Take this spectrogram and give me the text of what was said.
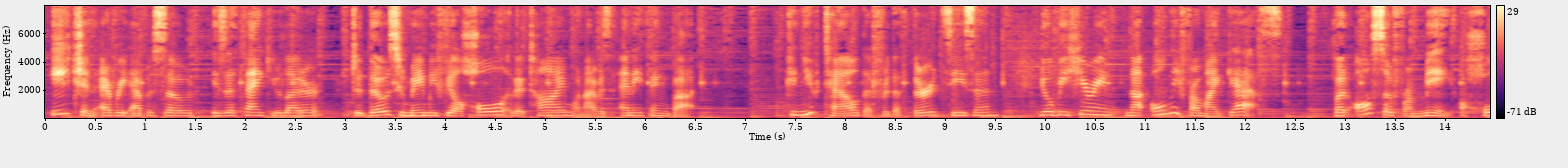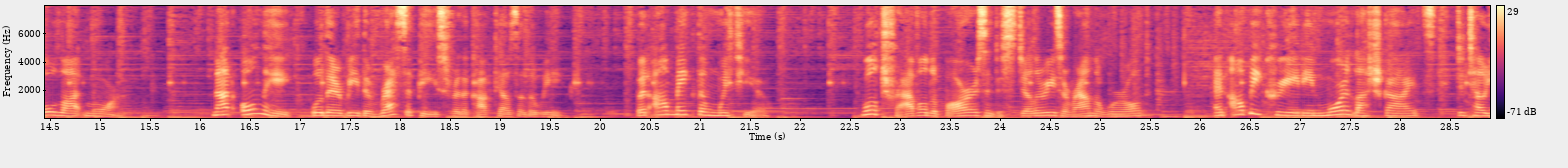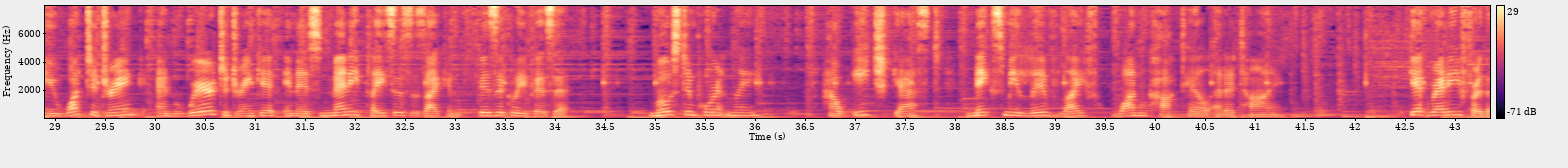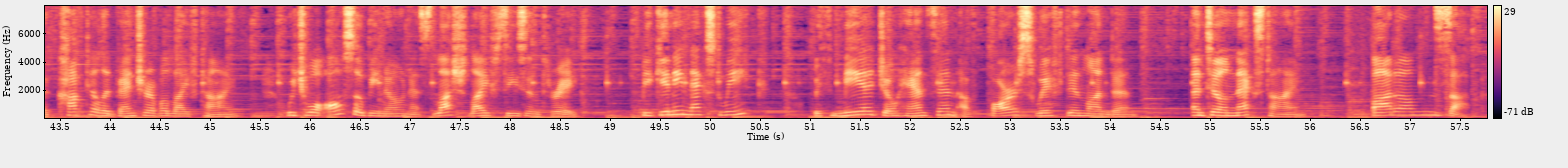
Each and every episode is a thank you letter to those who made me feel whole at a time when I was anything but. Can you tell that for the third season, you'll be hearing not only from my guests, but also from me a whole lot more? Not only will there be the recipes for the cocktails of the week, but I'll make them with you. We'll travel to bars and distilleries around the world and I'll be creating more Lush guides to tell you what to drink and where to drink it in as many places as I can physically visit. Most importantly, how each guest makes me live life one cocktail at a time. Get ready for the cocktail adventure of a lifetime, which will also be known as Lush Life Season 3, beginning next week with Mia Johansson of Bar Swift in London. Until next time, bottoms up.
